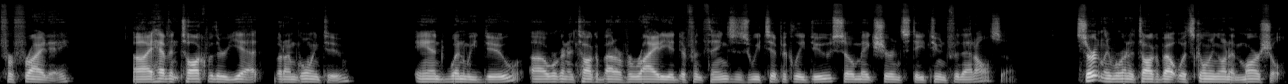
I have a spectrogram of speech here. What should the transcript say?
for Friday. I haven't talked with her yet, but I'm going to. And when we do, uh, we're going to talk about a variety of different things as we typically do. So make sure and stay tuned for that also. Certainly, we're going to talk about what's going on at Marshall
